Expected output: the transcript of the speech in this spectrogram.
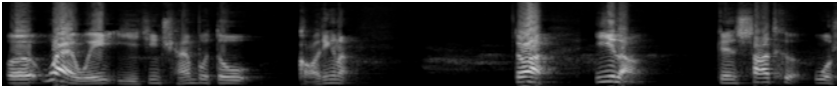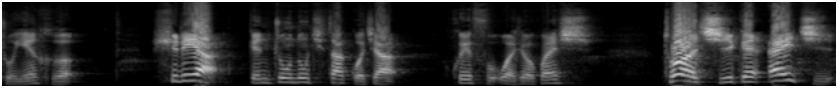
呃，外围已经全部都搞定了，对吧？伊朗跟沙特握手言和，叙利亚跟中东其他国家恢复外交关系。土耳其跟埃及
